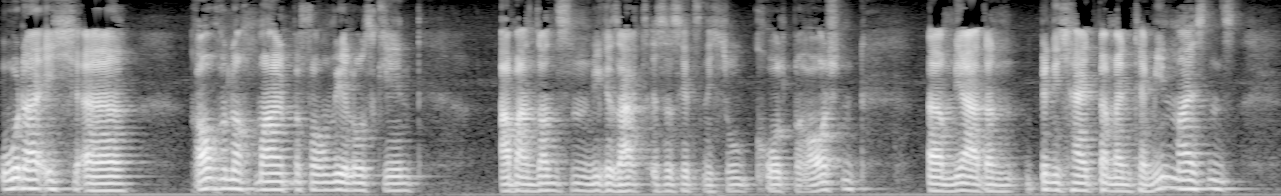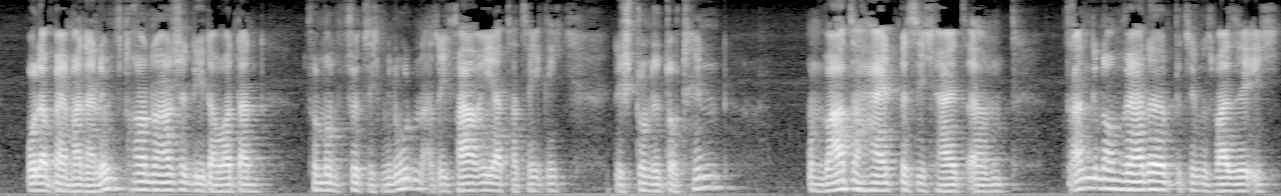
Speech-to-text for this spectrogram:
oder ich äh, rauche nochmal, bevor wir losgehen. Aber ansonsten, wie gesagt, ist es jetzt nicht so groß berauschend. Ähm, ja, dann bin ich halt bei meinen Terminen meistens oder bei meiner Lymphdrainage, die dauert dann 45 Minuten. Also ich fahre ja tatsächlich eine Stunde dorthin und warte halt, bis ich halt ähm, drangenommen werde, beziehungsweise ich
